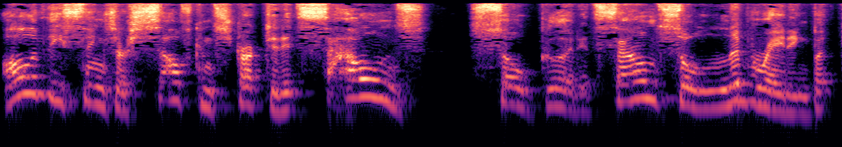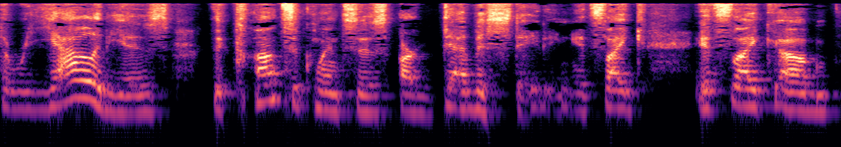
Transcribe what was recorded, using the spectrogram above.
all of these things are self-constructed. It sounds so good. It sounds so liberating, but the reality is the consequences are devastating. It's like, it's like, um,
